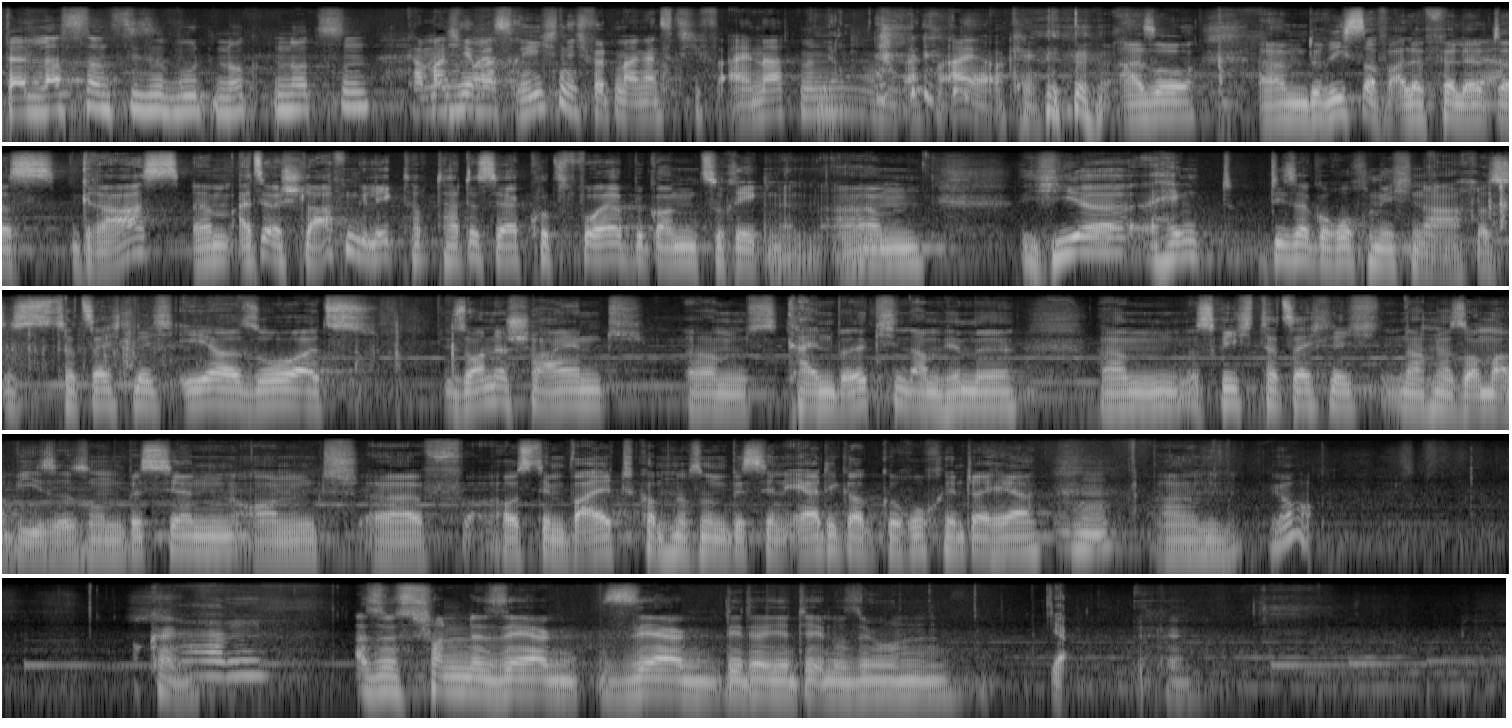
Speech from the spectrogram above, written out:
Dann lasst uns diese Wut nu nutzen. Kann man hier was riechen? Ich würde mal ganz tief einatmen. Und einfach, ah ja, okay. Also, ähm, du riechst auf alle Fälle das Gras. Ähm, als ihr euch schlafen gelegt habt, hat es ja kurz vorher begonnen zu regnen. Ähm, hier hängt dieser Geruch nicht nach. Es ist tatsächlich eher so, als die Sonne scheint, ähm, es ist kein Wölkchen am Himmel. Ähm, es riecht tatsächlich nach einer Sommerwiese so ein bisschen und äh, aus dem Wald kommt noch so ein bisschen erdiger Geruch hinterher. Ähm, ja. Okay. Also es ist schon eine sehr, sehr detaillierte Illusion. ja.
